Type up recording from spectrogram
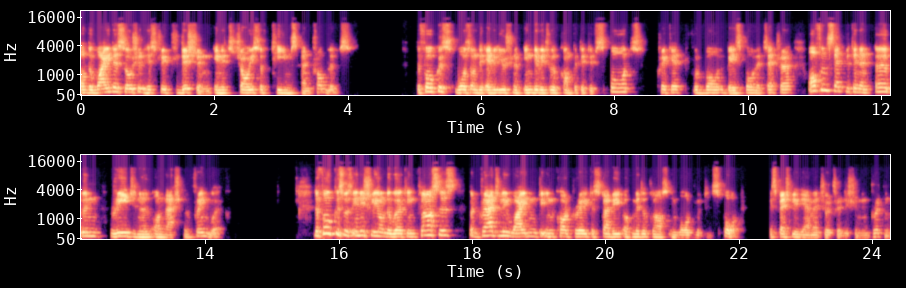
of the wider social history tradition in its choice of themes and problems. The focus was on the evolution of individual competitive sports, cricket, football, baseball, etc., often set within an urban, regional, or national framework. The focus was initially on the working classes, but gradually widened to incorporate a study of middle class involvement in sport, especially the amateur tradition in Britain.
